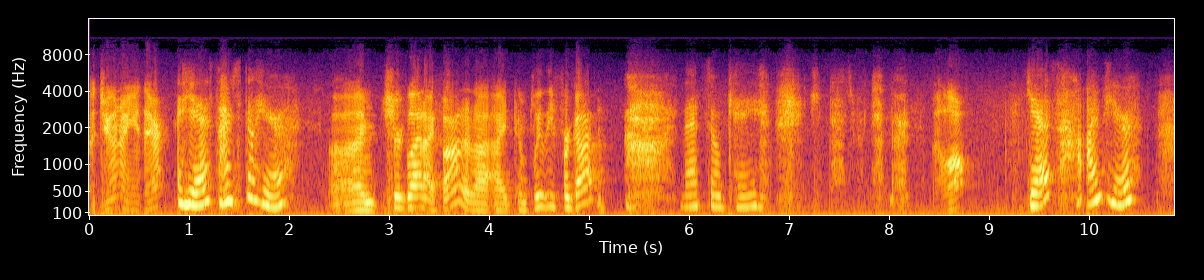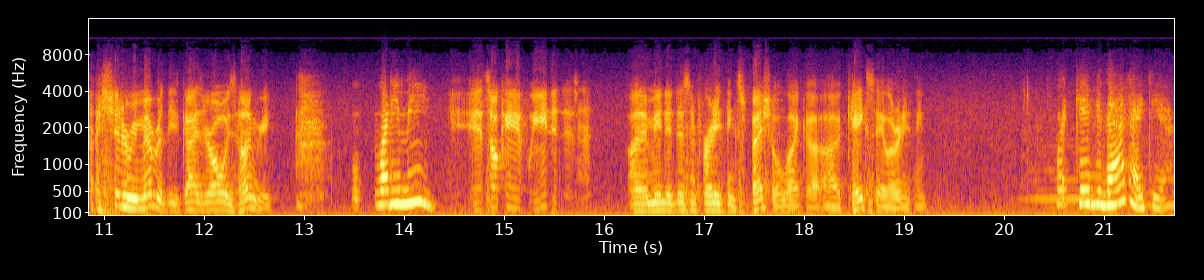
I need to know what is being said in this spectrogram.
Uh, June, are you there? Yes, I'm still here. Uh, I'm sure glad I found it. I- I'd completely forgotten. Oh, that's okay. He does remember. Hello? Yes, I'm here. I should have remembered these guys are always hungry. What do you mean? It's okay if we eat it, isn't it? I mean, it isn't for anything special, like a, a cake sale or anything. What gave you that idea?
